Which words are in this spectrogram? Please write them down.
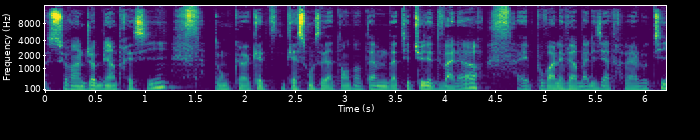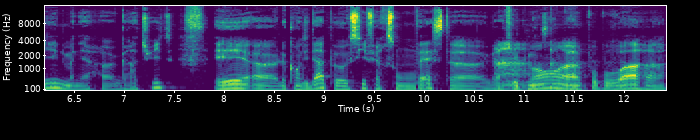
sur un job bien précis. Donc, quelles sont ses attentes en termes d'attitude et de valeur et pouvoir les verbaliser à travers l'outil de manière euh, gratuite. Et euh, le candidat peut aussi faire son test euh, ah, gratuitement pour pouvoir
